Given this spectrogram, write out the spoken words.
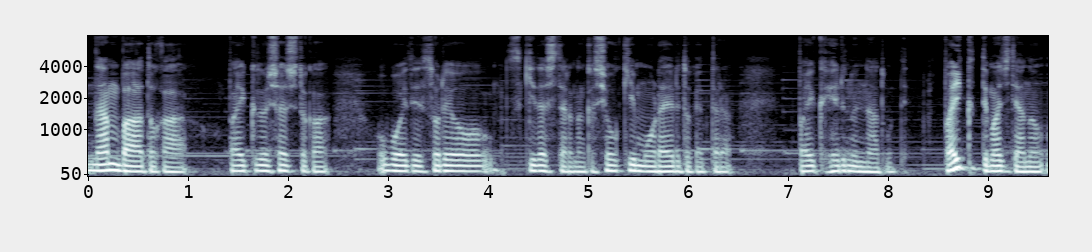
ナンバーとかバイクの車種とか覚えてそれを突き出したらなんか賞金もらえるとかやったらバイク減るのになと思って。バイクってマジであの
